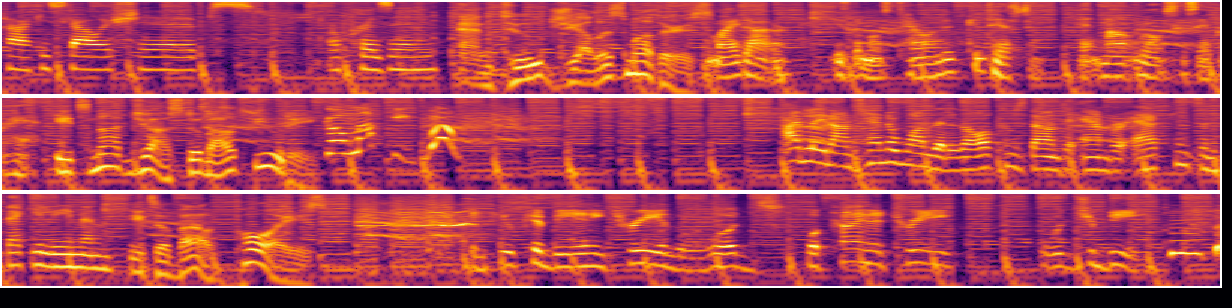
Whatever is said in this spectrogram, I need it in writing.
hockey scholarships or prison. and two jealous mothers, My daughter is the most talented contestant that Mount Rose has ever had. it's not just about beauty. Go Muskies! Woo! I'd lay down 10 to 1 that it all comes down to Amber Atkins and Becky Lehman. It's about poise If you could be any tree in the woods, what kind of tree would you be?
